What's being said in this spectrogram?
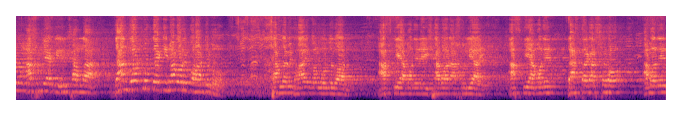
এবং আশুলিয়াকে ইনশাল্লাহ যানজট মুক্ত একটি নগরে পড়ার দেব। সংগ্রামী ভাই এবং বন্ধুগণ, আজকে আমাদের এই সাভার আশুলিয়ায়, আজকে আমাদের রাস্তাঘাট সহ আমাদের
